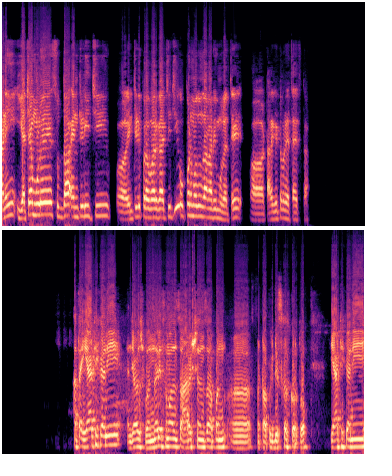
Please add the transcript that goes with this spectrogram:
आणि याच्यामुळे सुद्धा एनटीडीची एनटीडी प्रवर्गाची जी ओपन मधून जाणारी मुलं ते टार्गेटवर येत आहेत का? आता या ठिकाणी ज्यावेळेस वंजारी समाजाचं आरक्षणाचा आपण टॉपिक डिस्कस करतो या ठिकाणी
